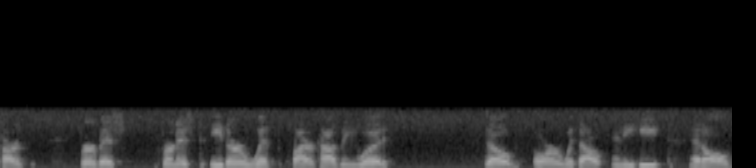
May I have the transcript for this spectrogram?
cars furbished, furnished either with fire-causing wood stoves or without any heat at all.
